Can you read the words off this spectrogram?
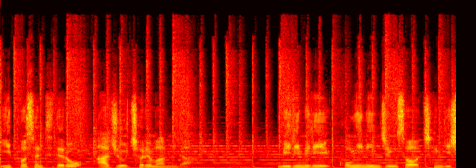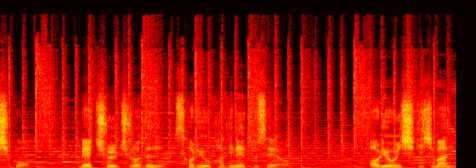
2%대로 아주 저렴합니다. 미리미리 공인인증서 챙기시고 매출 줄어든 서류 확인해 두세요. 어려운 시기지만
